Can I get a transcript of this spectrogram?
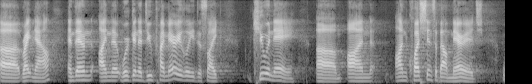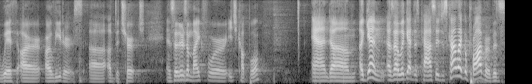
uh, right now. And then the, we're going to do primarily this like Q&A um, on, on questions about marriage with our, our leaders uh, of the church. And so there's a mic for each couple. And um, again, as I look at this passage, it's kind of like a proverb, it's,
